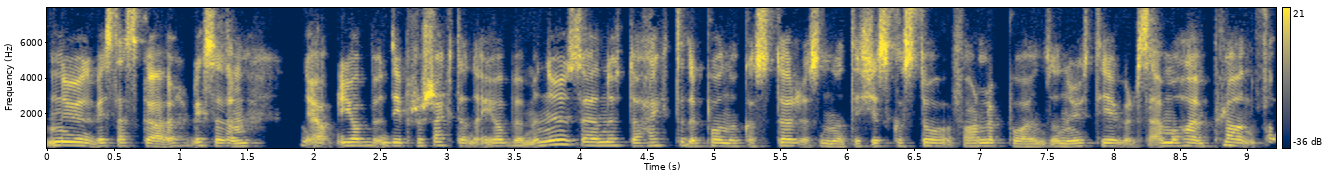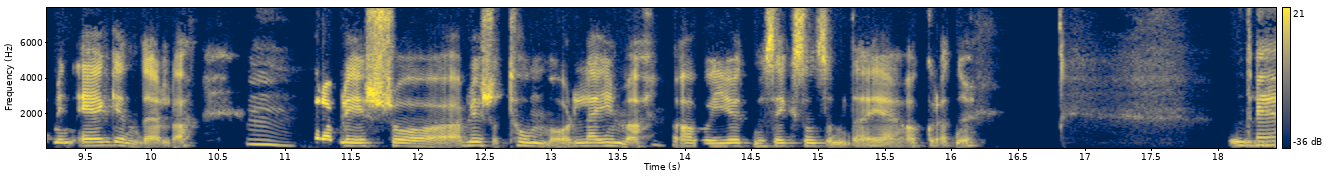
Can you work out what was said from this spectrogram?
Nå, hvis jeg skal liksom ja, jobbe, de prosjektene jeg jobber med nå, så er jeg nødt til å hekte det på noe større, sånn at det ikke skal stå og falle på en sånn utgivelse. Jeg må ha en plan for min egen del, da. Mm. Jeg blir, så, jeg blir så tom og lei meg av å gi ut musikk sånn som det er akkurat nå. Mm. Det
